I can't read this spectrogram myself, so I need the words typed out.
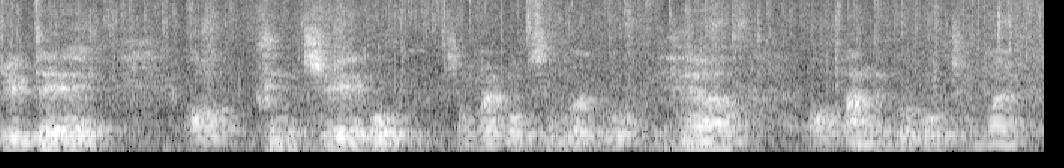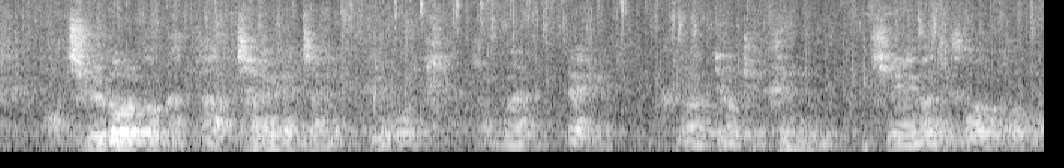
일대에 어, 큰 기회이고 정말 목숨 걸고 해야 어, 맞는 거고 정말 어, 즐거울 것 같다 촬영 현장이 그리고 정말 네 그런 이렇게 큰 기회가 돼서 너무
